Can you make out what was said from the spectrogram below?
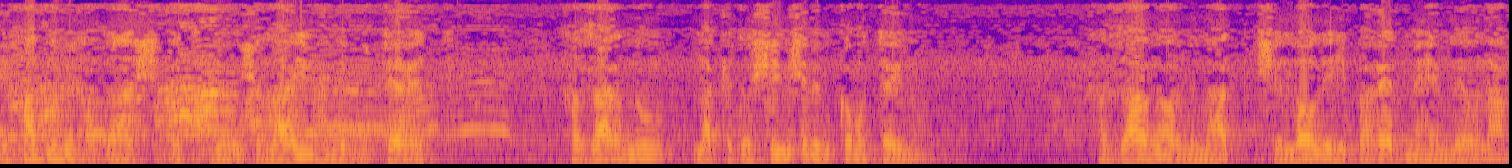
איחדנו מחדש את ירושלים המבוטרת חזרנו לקדושים שבמקומותינו. חזרנו על מנת שלא להיפרד מהם לעולם.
